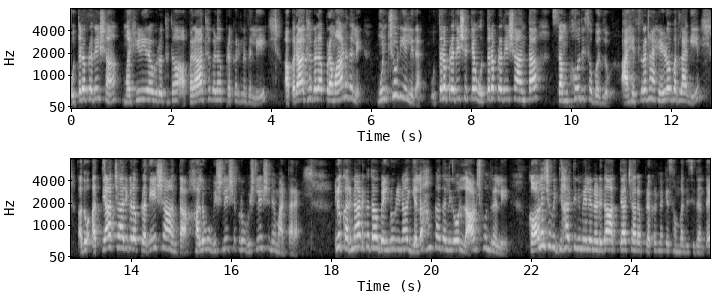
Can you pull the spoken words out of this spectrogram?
ಉತ್ತರ ಪ್ರದೇಶ ಮಹಿಳೆಯರ ವಿರುದ್ಧದ ಅಪರಾಧಗಳ ಪ್ರಕರಣದಲ್ಲಿ, ಅಪರಾಧಗಳ ಪ್ರಮಾಣದಲ್ಲಿ ಮುಂಚೂಣಿಯಲ್ಲಿದೆ. ಉತ್ತರ ಪ್ರದೇಶಕ್ಕೆ ಉತ್ತರ ಪ್ರದೇಶ ಅಂತ ಸಂಬೋಧಿಸೋ ಬದಲು, ಆ ಹೆಸರನ್ನ ಹೇಳೋ ಬದಲಾಗಿ ಅದು ಅತ್ಯಾಚಾರಿಗಳ ಪ್ರದೇಶ ಅಂತ ಹಲವು ವಿಶ್ಲೇಷಕರು ವಿಶ್ಲೇಷಣೆ ಮಾಡ್ತಾರೆ. ಇನ್ನು ಕರ್ನಾಟಕದ ಬೆಂಗಳೂರಿನ ಯಲಹಂಕದಲ್ಲಿರೋ ಲಾಡ್ಜ್ ಒಂದರಲ್ಲಿ ಕಾಲೇಜು ವಿದ್ಯಾರ್ಥಿನಿ ಮೇಲೆ ನಡೆದ ಅತ್ಯಾಚಾರ ಪ್ರಕರಣಕ್ಕೆ ಸಂಬಂಧಿಸಿದಂತೆ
